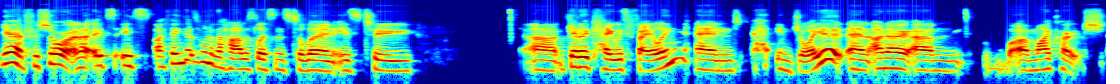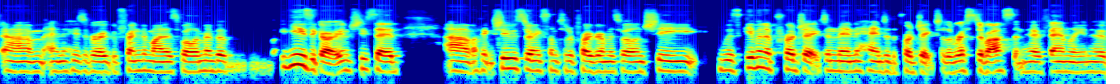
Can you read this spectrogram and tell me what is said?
yeah for sure and it's it's i think it's one of the hardest lessons to learn is to uh, get okay with failing and enjoy it. And I know um, uh, my coach, um, and who's a very good friend of mine as well. I remember years ago, and she said, um, I think she was doing some sort of program as well, and she was given a project and then handed the project to the rest of us and her family and her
